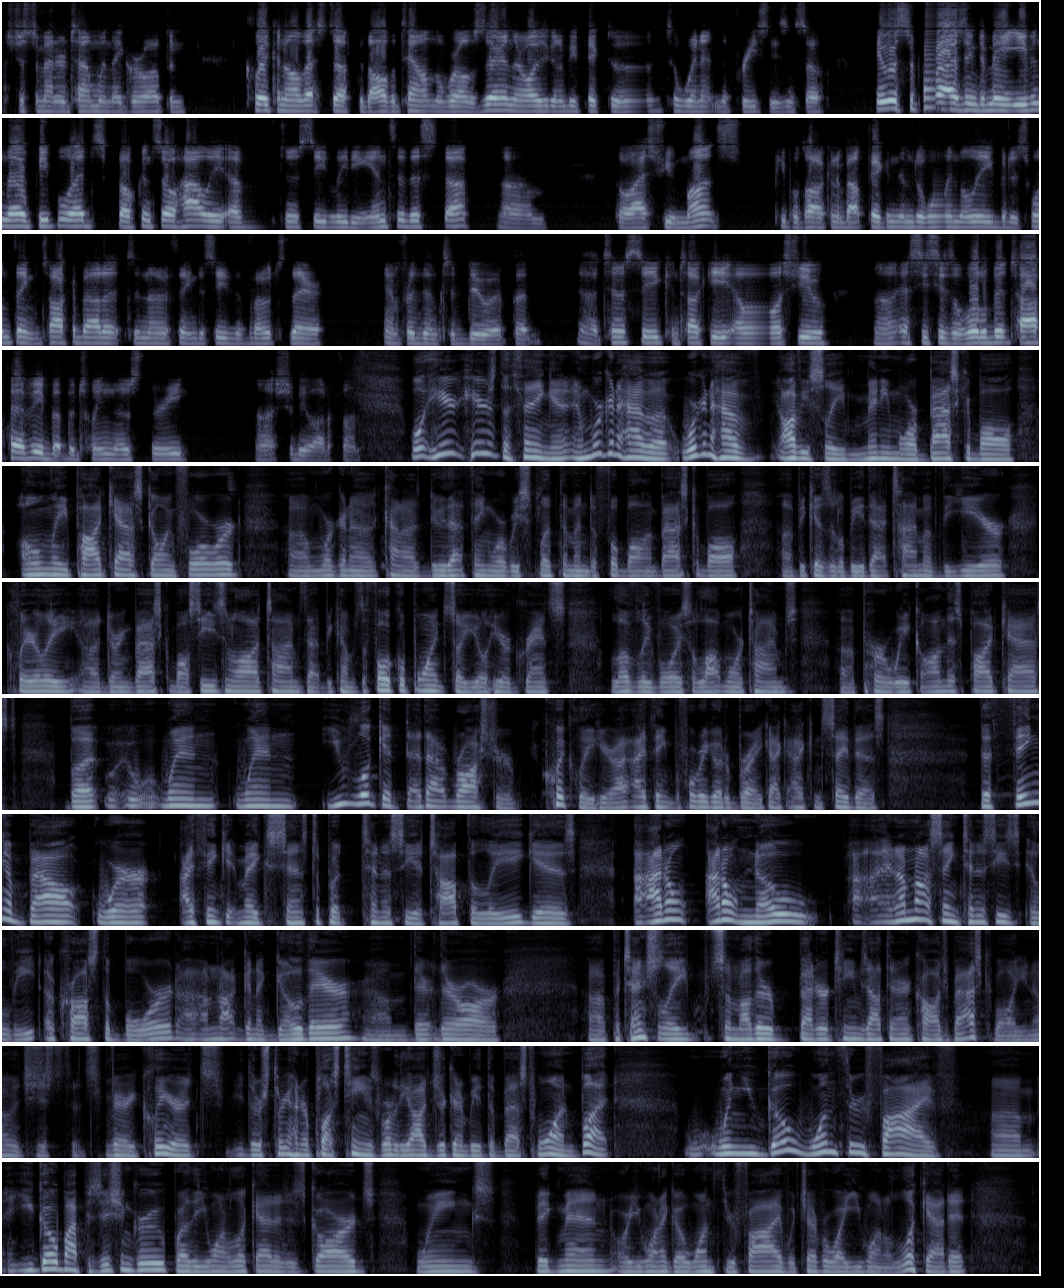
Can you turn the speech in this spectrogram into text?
It's just a matter of time when they grow up and click and all that stuff. But all the talent in the world is there, and they're always going to be picked to, to win it in the preseason. So it was surprising to me, even though people had spoken so highly of Tennessee leading into this stuff um, the last few months. People talking about picking them to win the league, but it's one thing to talk about it. It's another thing to see the votes there and for them to do it. But uh, Tennessee, Kentucky, LSU, uh, SEC is a little bit top heavy, but between those three, uh, it should be a lot of fun. Well, here here's the thing, and we're gonna have a we're gonna have obviously many more basketball only podcasts going forward. Um, we're gonna kind of do that thing where we split them into football and basketball uh, because it'll be that time of the year. Clearly, uh, during basketball season, a lot of times that becomes the focal point. So you'll hear Grant's lovely voice a lot more times uh, per week on this podcast. But when when you look at that, that roster quickly here, I, I, think before we go to break, I, I can say this: the thing about where I think it makes sense to put Tennessee atop the league is I don't I don't know and I'm not saying Tennessee's elite across the board. I'm not going to go there. Um, there there are uh, potentially some other better teams out there in college basketball. You know, it's just it's very clear. It's there's 300 plus teams. What are the odds you're going to be the best one? But when you go one through five, um, you go by position group, whether you want to look at it as guards, wings, big men, or you want to go one through five, whichever way you want to look at it.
